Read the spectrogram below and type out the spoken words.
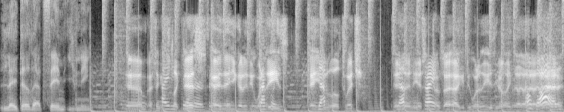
Later that same evening. Um, I think it's Society like this, standards and, and then you gotta do one of these, and you Yep. do a little twitch, and Yep, then you, that's right. sometimes I, I do one of these, you know, like. Oh, God.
